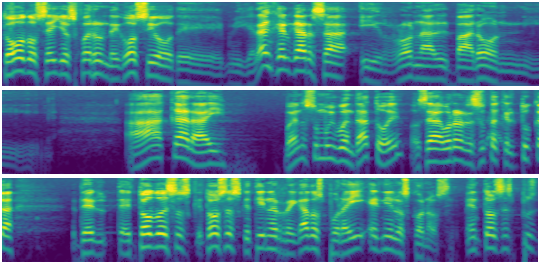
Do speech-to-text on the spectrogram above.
Todos ellos fueron negocio de Miguel Ángel Garza y Ronald Baroni. Ah, caray. Bueno, es un muy buen dato, ¿eh? O sea, ahora resulta que el Tuca, de, todos, esos, todos esos que tiene regados por ahí, él ni los conoce. Entonces, pues,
